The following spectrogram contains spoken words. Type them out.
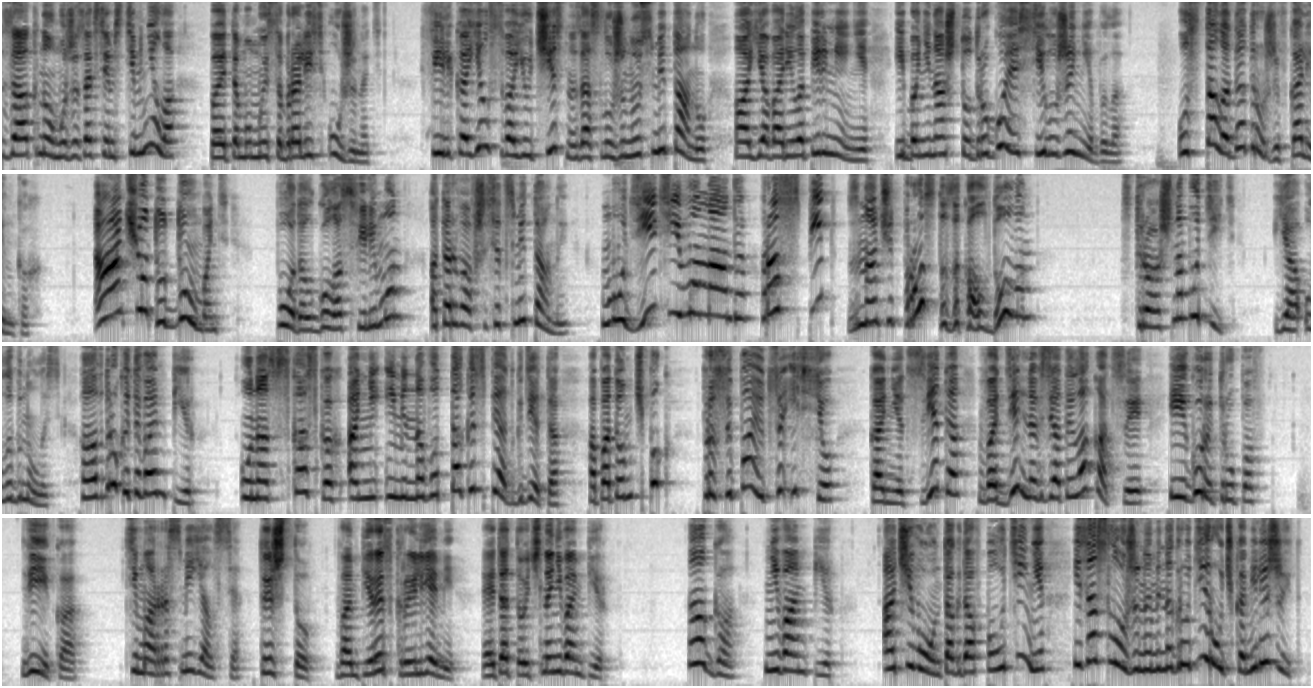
За окном уже совсем стемнело, поэтому мы собрались ужинать. Филька ел свою честно заслуженную сметану, а я варила пельмени, ибо ни на что другое сил уже не было. Устала до дрожи в коленках. «А что тут думать?» – подал голос Филимон, оторвавшись от сметаны. «Будить его надо. Раз спит, значит, просто заколдован». «Страшно будить!» – я улыбнулась. «А вдруг это вампир? У нас в сказках они именно вот так и спят где-то, а потом чпок, просыпаются и все. Конец света в отдельно взятой локации и горы трупов. «Вика!» – Тимар рассмеялся. «Ты что, вампиры с крыльями? Это точно не вампир!» «Ага, не вампир. А чего он тогда в паутине и со сложенными на груди ручками лежит?»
